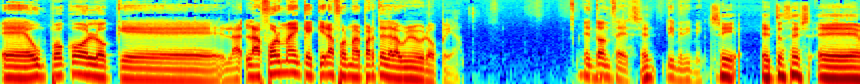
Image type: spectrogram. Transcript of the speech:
eh, un poco lo que la, la forma en que quiera formar parte de la Unión Europea. Entonces, En- dime, dime. Sí, entonces, eh,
